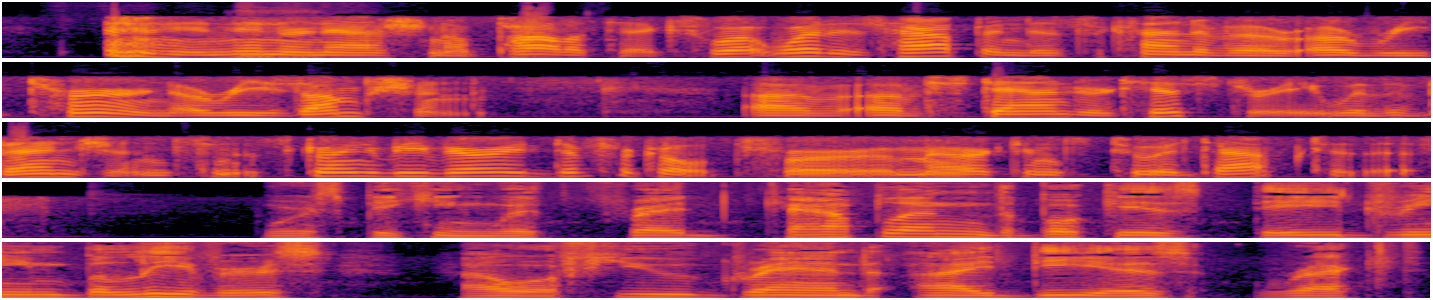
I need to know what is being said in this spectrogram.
in mm-hmm. international politics. What what has happened is a kind of a, a return, a resumption of, of standard history with a vengeance, and it's going to be very difficult for Americans to adapt to this. We're speaking with Fred Kaplan. The book is Daydream Believers How a Few Grand Ideas Wrecked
